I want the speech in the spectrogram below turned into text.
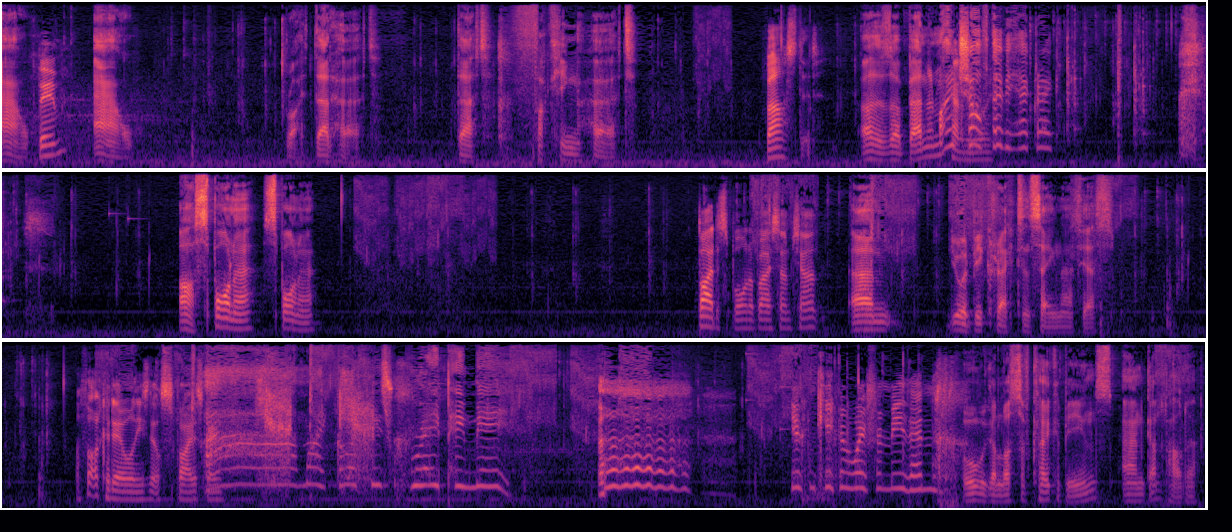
Ow, Boom. ow. Right, that hurt. That fucking hurt. Bastard. Oh, there's a abandoned mine Tell shaft over here, Greg. Oh, spawner, spawner. By the spawner by some chance. Um, you would be correct in saying that, yes. I thought I could hear all these little spiders going. Ah, my god, he's raping me! you can keep him away from me then. Oh, we got lots of coca beans and gunpowder.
